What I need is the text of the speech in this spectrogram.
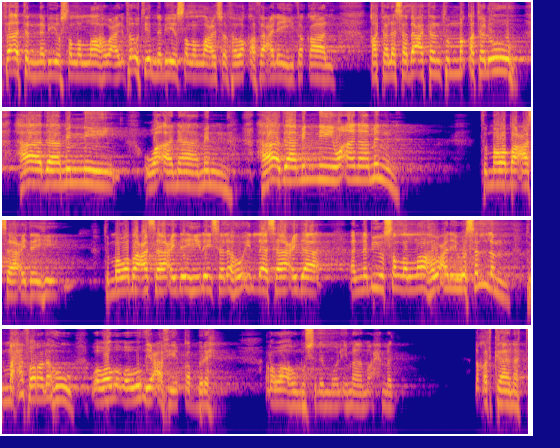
فأتى النبي صلى الله عليه فأتي النبي صلى الله عليه وسلم فوقف عليه فقال قتل سبعة ثم قتلوه. هذا مني وأنا منه هذا مني وأنا منه. ثم وضع ساعديه ثم وضع ساعديه ليس له إلا ساعدا. النبي صلى الله عليه وسلم ثم حفر له ووضع في قبره. رواه مسلم والإمام أحمد. لقد كانت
